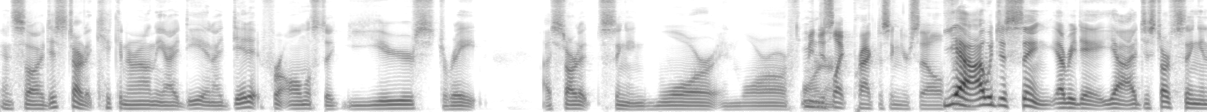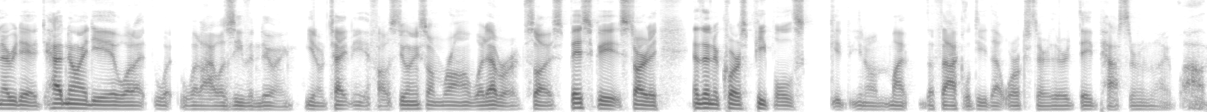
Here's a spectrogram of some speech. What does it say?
And so I just started kicking around the idea, and I did it for almost a year straight. I started singing more and more. I mean, just like practicing yourself. Yeah, and- I would just sing every day. Yeah, I just start singing every day. I had no idea what I, what what I was even doing. You know, technically, if I was doing something wrong, whatever. So it's basically it started, and then of course people's, you know, my the faculty that works there, they they'd pass through and like, wow,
